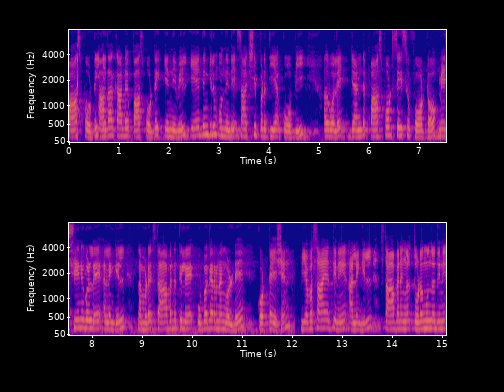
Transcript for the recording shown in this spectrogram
passport Aadhaar card passport എന്നിവയിൽ ഏതെങ്കിലും ഒന്നിന്റെ സാക്ഷ്യപ്പെടുത്തിയ കോപ്പി അതുപോലെ രണ്ട് പാസ്പോർട്ട് സൈസ് ഫോട്ടോ മെഷീനുകളുടെ അല്ലെങ്കിൽ നമ്മുടെ സ്ഥാപനത്തിലെ ഉപകരണങ്ങളുടെ കൊട്ടേഷൻ വ്യവസായത്തിന് അല്ലെങ്കിൽ സ്ഥാപനങ്ങൾ തുടങ്ങുന്നതിന്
